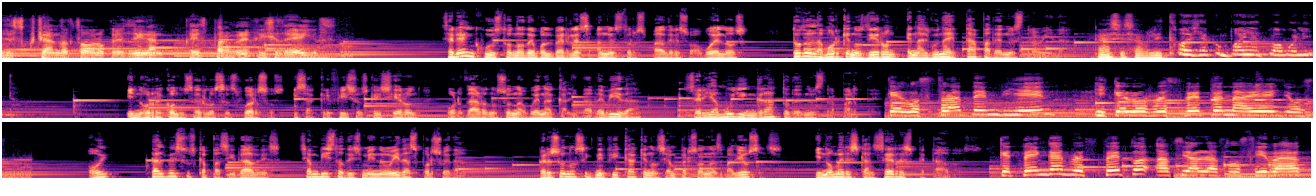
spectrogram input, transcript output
escuchando todo lo que les digan que es para beneficio de ellos. Sería injusto no devolverles a nuestros padres o abuelos todo el amor que nos dieron en alguna etapa de nuestra vida. Gracias, abuelito. Hoy se acompaña a tu abuelita. Y no reconocer los esfuerzos y sacrificios que hicieron por darnos una buena calidad de vida sería muy ingrato de nuestra parte. Que los traten bien y que los respeten a ellos. Hoy, tal vez sus capacidades se han visto disminuidas por su edad, pero eso no significa que no sean personas valiosas y no merezcan ser respetados. Que tengan respeto hacia la sociedad,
